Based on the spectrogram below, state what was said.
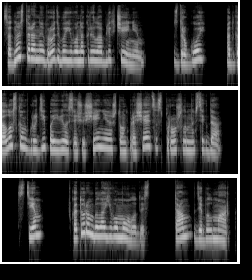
С одной стороны, вроде бы его накрыло облегчением. С другой, Отголоском в груди появилось ощущение, что он прощается с прошлым навсегда. С тем, в котором была его молодость, там, где был Марк.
